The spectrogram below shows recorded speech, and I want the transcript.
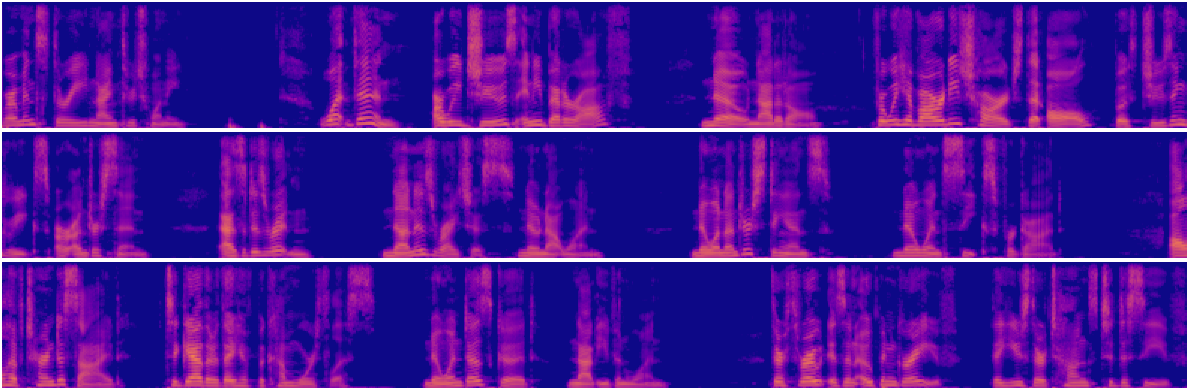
Romans 3 9 through 20. What then? Are we Jews any better off? No, not at all. For we have already charged that all, both Jews and Greeks, are under sin. As it is written, None is righteous, no, not one. No one understands, no one seeks for God. All have turned aside, together they have become worthless. No one does good, not even one. Their throat is an open grave, they use their tongues to deceive.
